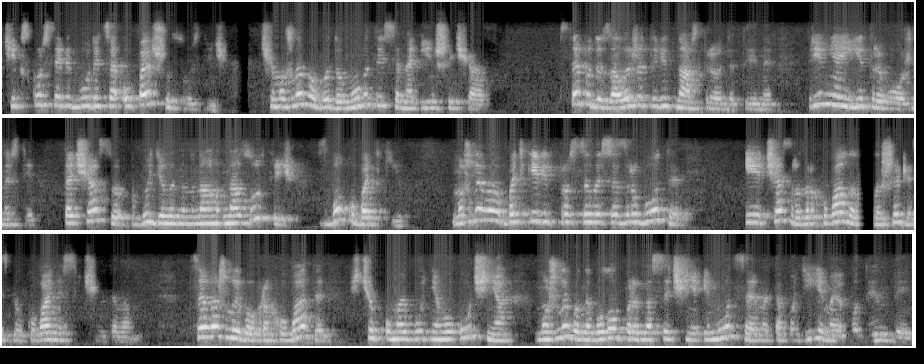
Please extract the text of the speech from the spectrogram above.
Чи екскурсія відбудеться у першу зустріч, чи, можливо, ви домовитеся на інший час. Все буде залежати від настрою дитини, рівня її тривожності та часу, виділеного на, на зустріч з боку батьків. Можливо, батьки відпросилися з роботи і час розрахували лише для спілкування з вчителем. Це важливо врахувати, щоб у майбутнього учня, можливо, не було перенасичення емоціями та подіями в один день.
